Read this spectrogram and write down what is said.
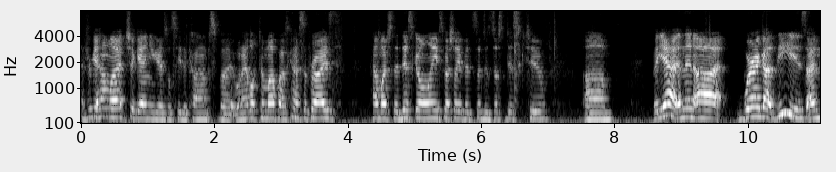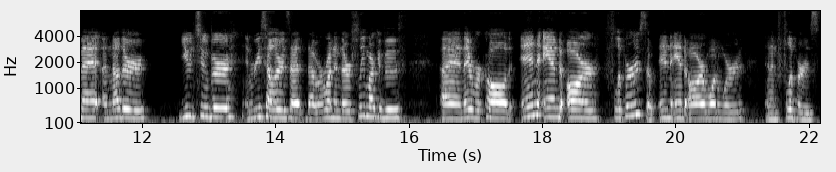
I forget how much. Again, you guys will see the comps, but when I looked them up, I was kind of surprised how much the disc only, especially if it's just disc two. Um, but yeah, and then uh, where I got these, I met another YouTuber and resellers that, that were running their flea market booth, and they were called N and R Flippers, so N and R, one word, and then Flippers.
